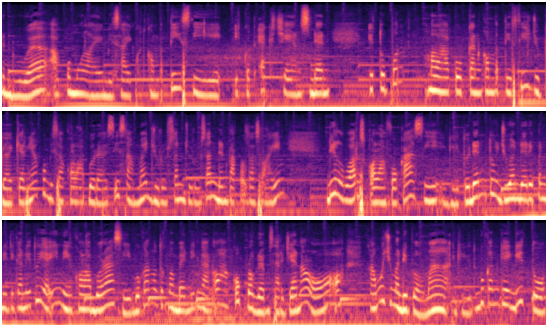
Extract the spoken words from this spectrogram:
kedua aku mulai bisa ikut kompetisi, ikut exchange dan itu pun melakukan kompetisi juga. Akhirnya aku bisa kolaborasi sama jurusan-jurusan dan fakultas lain di luar sekolah vokasi gitu. Dan tujuan dari pendidikan itu ya ini kolaborasi bukan untuk membandingkan oh aku program sarjana loh oh kamu cuma diploma gitu. Bukan kayak gitu.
